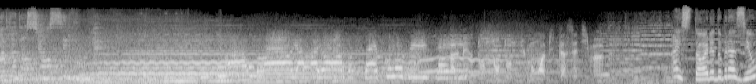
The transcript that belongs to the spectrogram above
Votre attention, s'il vous plaît. Alberto Santos Dumont habita cet immeuble. A história do Brasil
